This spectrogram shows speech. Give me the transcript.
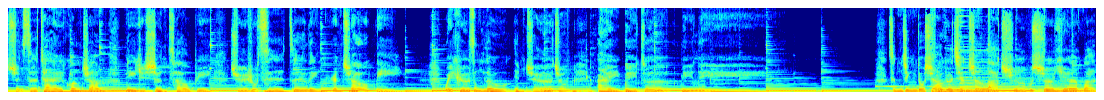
神色太慌张，你眼神逃避，却如此的令人着迷。为何总留恋这种暧昧的迷离？曾经多少个牵肠拉扯不舍夜晚，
